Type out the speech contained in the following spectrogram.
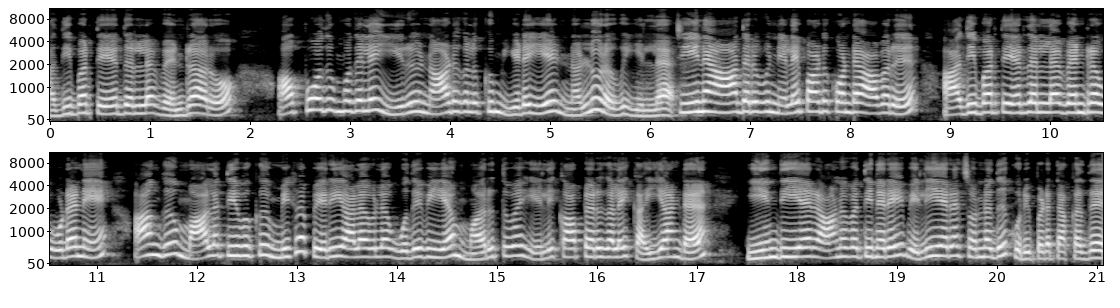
அதிபர் தேர்தலில் வென்றாரோ அப்போது முதலே இரு நாடுகளுக்கும் இடையே நல்லுறவு இல்லை. சீன ஆதரவு நிலைப்பாடு கொண்ட அவர் அதிபர் தேர்தலில் வென்ற உடனே அங்கு மாலத்தீவுக்கு மிக பெரிய அளவில் உதவிய மருத்துவ ஹெலிகாப்டர்களை கையாண்ட இந்திய இராணுவத்தினரை வெளியேற சொன்னது குறிப்பிடத்தக்கது.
